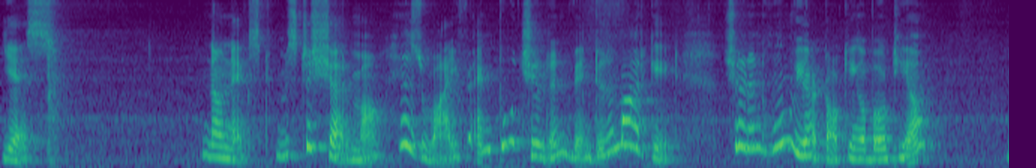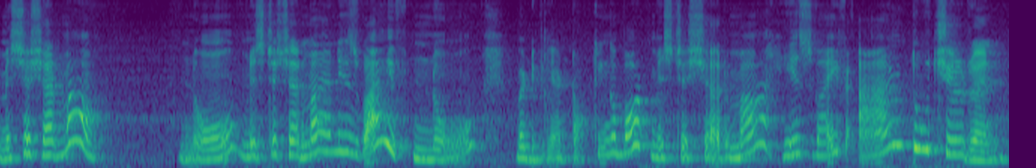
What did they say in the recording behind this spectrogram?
Yes now next, Mr. Sharma, his wife and two children went to the market. Children whom we are talking about here? Mr. Sharma? No, Mr. Sharma and his wife? No, but we are talking about Mr. Sharma, his wife and two children.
